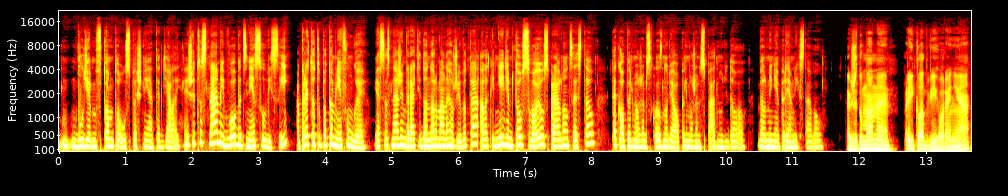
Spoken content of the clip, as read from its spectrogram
budem v tomto úspešný a tak ďalej. Je, že to s nami vôbec nesúvisí a preto to potom nefunguje. Ja sa snažím vrátiť do normálneho života, ale keď nejdem tou svojou správnou cestou, tak opäť môžem sklznúť a opäť môžem spadnúť do veľmi nepríjemných stavov. Takže tu máme príklad vyhorenia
